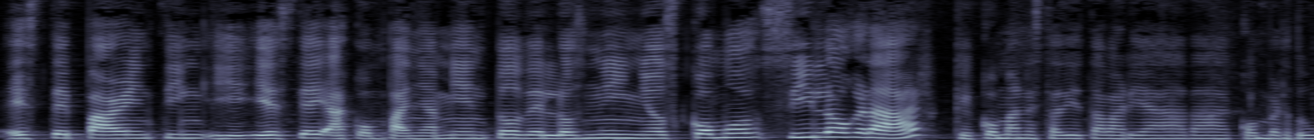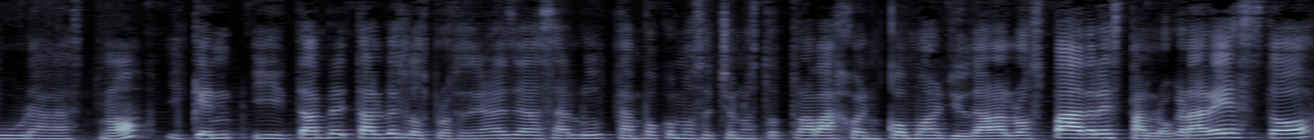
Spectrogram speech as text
este parenting y, y este acompañamiento de los niños, cómo sí lograr que coman esta dieta variada, con verduras, ¿no? Y que y tal, tal vez los profesionales de la salud tampoco hemos hecho nuestro trabajo en cómo ayudar a los padres para lograr esto.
